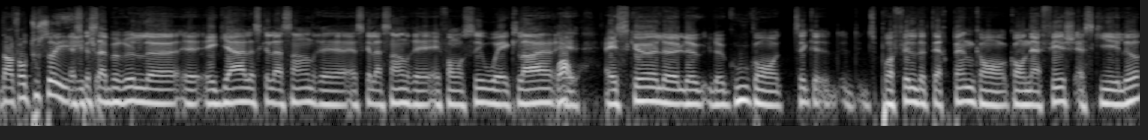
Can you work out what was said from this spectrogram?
Dans le fond, tout ça est. Est-ce que ça brûle euh, é- égal? Est-ce que la cendre est, est-ce que la cendre est, est foncée ou est claire? Wow. Est-ce que le, le, le goût qu'on, que- du profil de terpène qu'on qu'on affiche, est-ce qu'il est là?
